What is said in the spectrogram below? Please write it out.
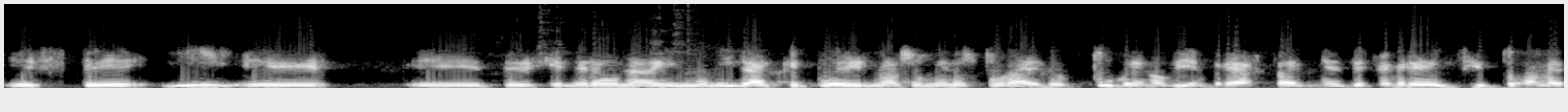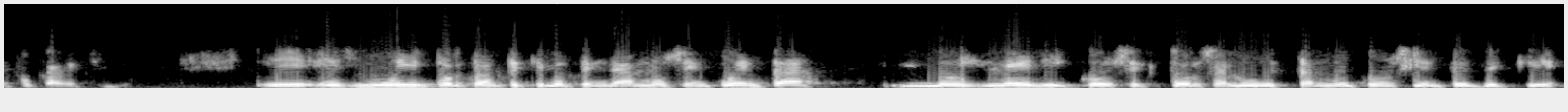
este, y eh, eh, te genera una inmunidad que puede ir más o menos por ahí de octubre, noviembre hasta el mes de febrero, es decir, toda la época de frío. Eh, es muy importante que lo tengamos en cuenta. Los médicos, sector salud, están muy conscientes de que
